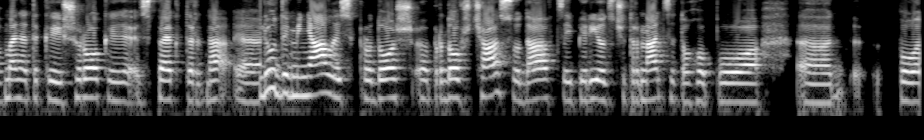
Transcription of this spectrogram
в мене такий широкий спектр. Да? Е, люди мінялись впродовж, продовж впродовж часу, да, в цей період з 14 по, е, по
